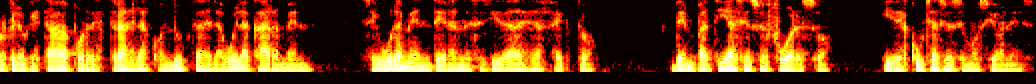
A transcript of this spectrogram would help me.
Porque lo que estaba por detrás de las conductas de la abuela Carmen seguramente eran necesidades de afecto de empatía hacia su esfuerzo y de escucha hacia sus emociones.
